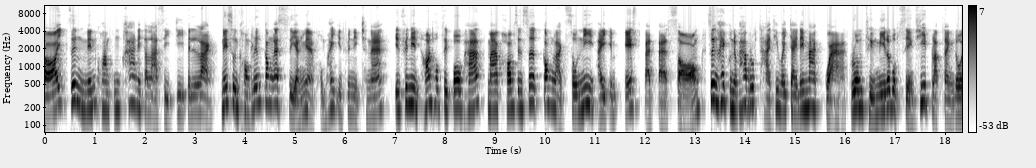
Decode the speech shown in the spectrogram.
200 ซึ่งเน้นความคุ้มค่าในตลาด 4G เป็นหลัก ในส่วนของเรื่องกล้องและเสียงเนี่ย ผมให้ Infinix ชนะ Infinix Hot 60 Pro Plus มาพร้อมเซ็นเซอร์กล้องหลัก Sony IMX 882 ซึ่งให้คุณภาพรูปถ่ายที่ไว้ใจได้มากกว่า รวมถึงมีระบบเสียงที่ปรับแต่งโดย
